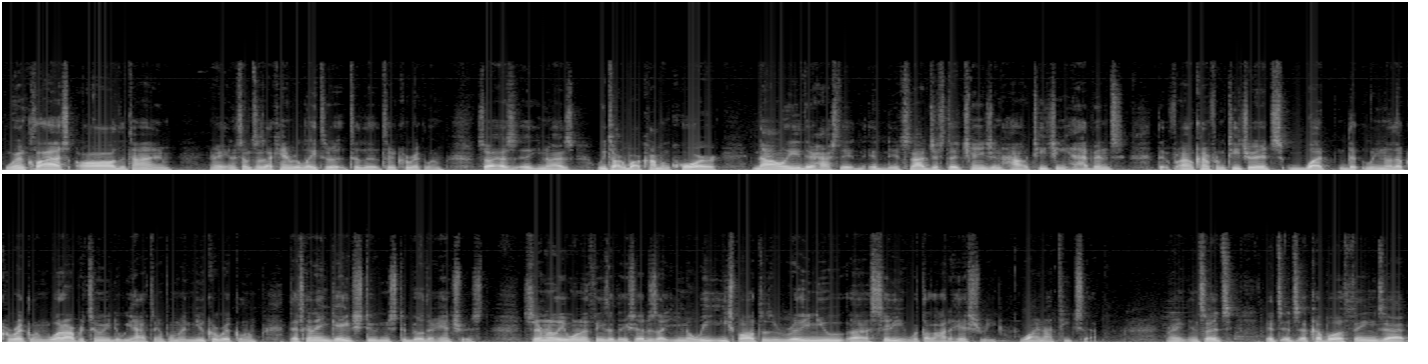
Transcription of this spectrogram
We're in class all the time, right? And sometimes I can't relate to the, to the to the curriculum. So as uh, you know, as we talk about Common Core, not only there has to, it, it's not just a change in how teaching happens that uh, come from teacher. It's what the you know the curriculum. What opportunity do we have to implement new curriculum that's going to engage students to build their interest? Similarly, one of the things that they said is like you know we East Palo Alto is a really new uh, city with a lot of history. Why not teach that, right? And so it's it's it's a couple of things that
